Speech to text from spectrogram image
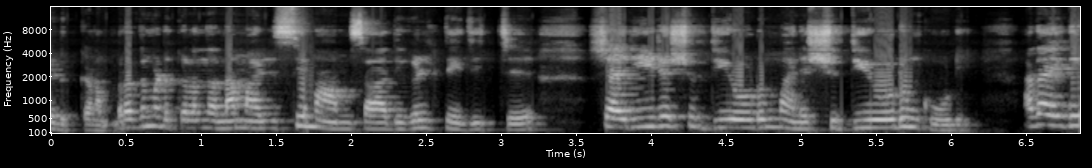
എടുക്കണം. വ്രതം എടുക്കണം എന്ന് പറഞ്ഞാൽ മത്സ്യമാംസാദികൾ ത്യജിച്ച് ശരീരശുദ്ധിയോടും മനഃശുദ്ധിയോടും കൂടി. അതായത്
